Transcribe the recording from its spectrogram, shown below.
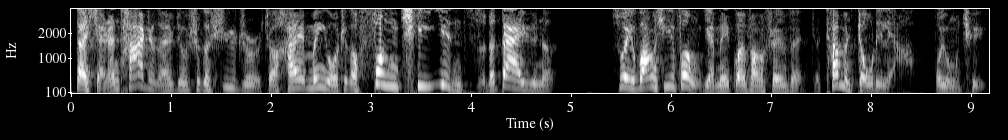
但显然他这个就是个虚职，就还没有这个封妻印子的待遇呢。所以王熙凤也没官方身份，就他们妯娌俩不用去。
